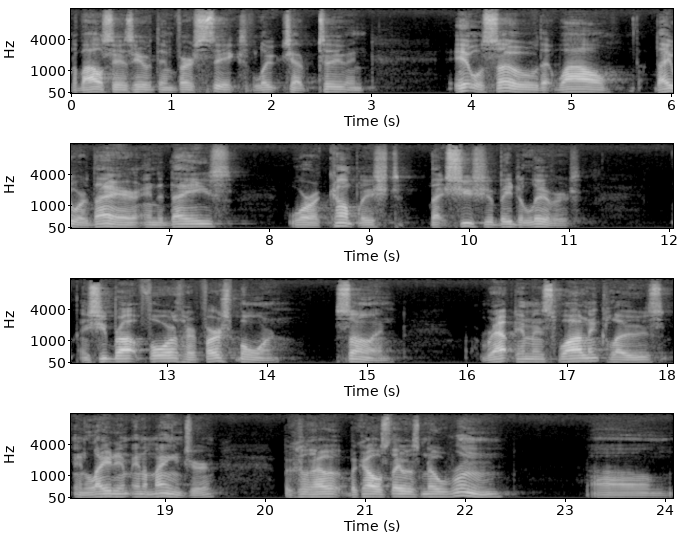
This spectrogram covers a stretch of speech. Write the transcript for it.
the Bible says here within verse 6 of Luke chapter 2, and it was so that while they were there in the days were accomplished that she should be delivered. And she brought forth her firstborn son, wrapped him in swaddling clothes, and laid him in a manger because, because there was no room um,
